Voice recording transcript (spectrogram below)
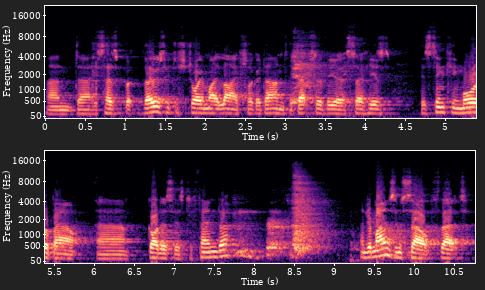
And uh, he says, But those who destroy my life shall go down to the depths of the earth. So he is, is thinking more about uh, God as his defender and reminds himself that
